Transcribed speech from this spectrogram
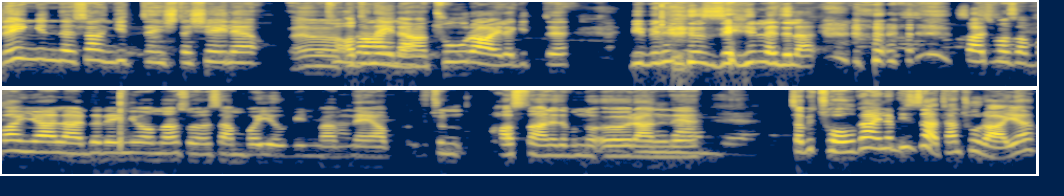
Rengin de sen gitti işte şeyle e, adı neydi? Ha, Tuğra ile gitti. Birbirini zehirlediler. Saçma sapan yerlerde Rengin ondan sonra sen bayıl bilmem ne yap. Bütün hastanede bunu öğrendi. Öğrendi. Tabii Tolga ile biz zaten Tuğra'yı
